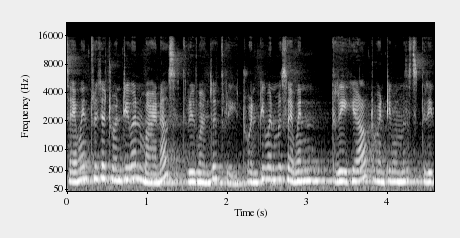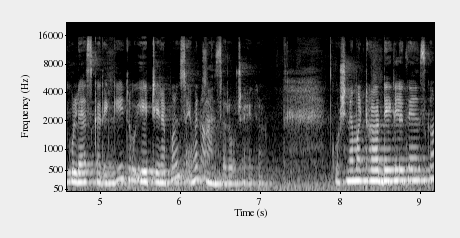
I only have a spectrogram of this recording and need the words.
सेवन थ्री जो twenty one minus three one जो थ्री ट्वेंटी वन में सेवन थ्री क्या? ट्वेंटी वन में से थ्री को लेस करेंगे तो एटीन अपॉइंट सेवन आंसर हो जाएगा। क्वेश्चन नंबर थर्ड देख लेते हैं इसका।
